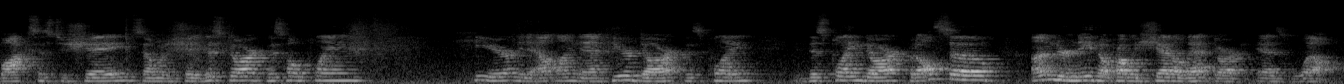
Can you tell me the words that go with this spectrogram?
boxes to shade. So I'm going to shade this dark, this whole plane here. I need to outline that. Here dark, this plane, this plane dark, but also underneath I'll probably shadow that dark as well.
